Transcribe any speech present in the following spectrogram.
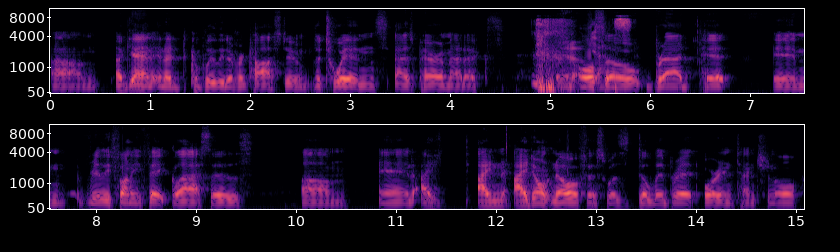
um, again in a completely different costume the twins as paramedics. And also Brad Pitt in really funny fake glasses. Um, and I, I I don't know if this was deliberate or intentional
